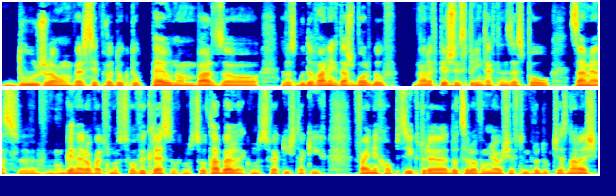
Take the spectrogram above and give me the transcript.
dużą wersję produktu, pełną bardzo rozbudowanych dashboardów, no ale w pierwszych sprintach ten zespół zamiast e, generować mnóstwo wykresów, mnóstwo tabelek, mnóstwo jakichś takich fajnych opcji, które docelowo miały się w tym produkcie znaleźć,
